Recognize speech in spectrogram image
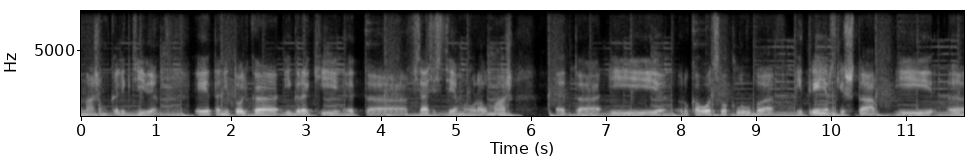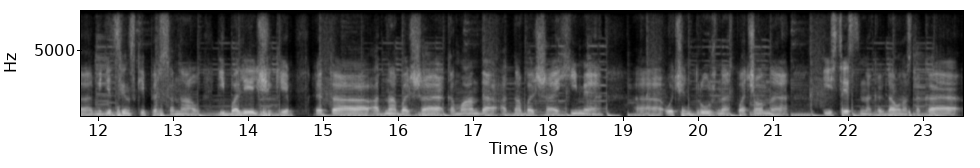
в нашем коллективе. И это не только игроки, это вся система Уралмаш, это и руководство клуба, и тренерский штаб, и э, медицинский персонал, и болельщики. Это одна большая команда, одна большая химия, э, очень дружная, сплоченная. естественно, когда у нас такая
